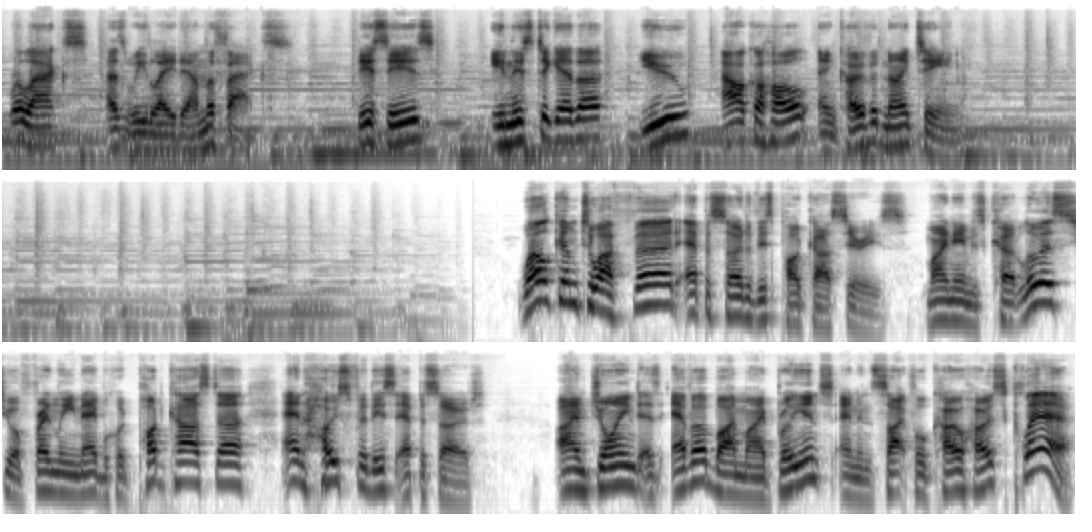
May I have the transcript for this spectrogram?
relax as we lay down the facts. This is In This Together You, Alcohol, and COVID 19. Welcome to our third episode of this podcast series. My name is Kurt Lewis, your friendly neighborhood podcaster and host for this episode. I am joined as ever by my brilliant and insightful co host, Claire.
